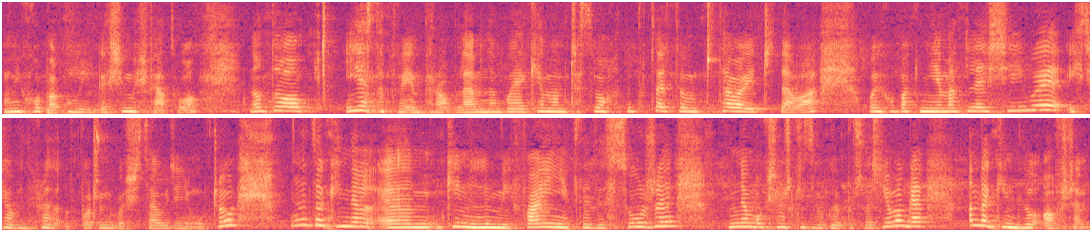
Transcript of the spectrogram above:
mój chłopak mówi, gasimy światło, no to jest to pewien problem, no bo jak ja mam czasem ochotę poczytać, to bym czytała i czytała. Mój chłopak nie ma tyle siły i chciałby na przykład odpocząć, bo się cały dzień uczył, no to Kindle, em, Kindle mi fajnie wtedy służy, no bo książki zwykłe poczytać nie mogę, a na Kindlu owszem.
